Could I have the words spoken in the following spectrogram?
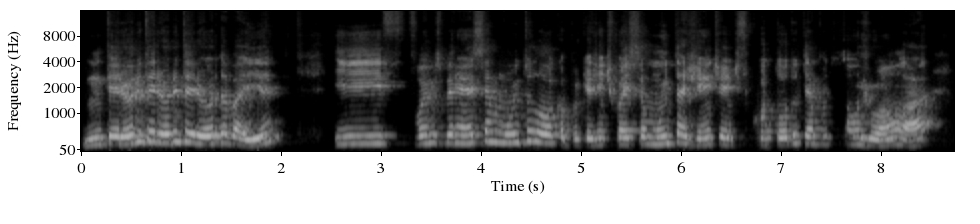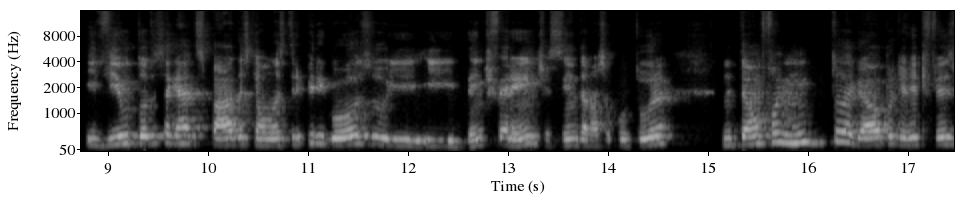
interior, interior, interior da Bahia. E foi uma experiência muito louca, porque a gente conheceu muita gente, a gente ficou todo o tempo de São João lá e viu toda essa guerra de espadas, que é um lance perigoso e, e bem diferente, assim, da nossa cultura. Então foi muito legal, porque a gente fez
